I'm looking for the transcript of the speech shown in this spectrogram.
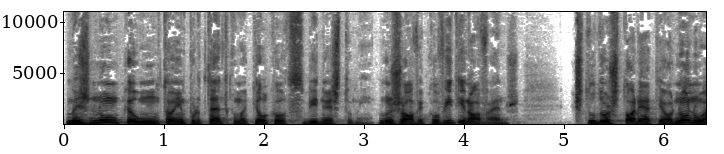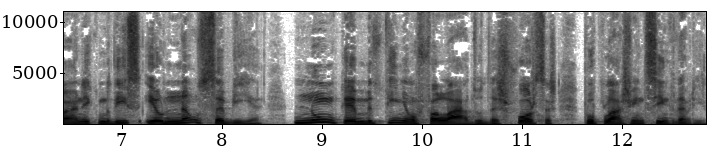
mas nunca um tão importante como aquele que eu recebi neste domingo. Um jovem com 29 anos, que estudou História até ao nono ano e que me disse eu não sabia, nunca me tinham falado das Forças Populares 25 de Abril.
